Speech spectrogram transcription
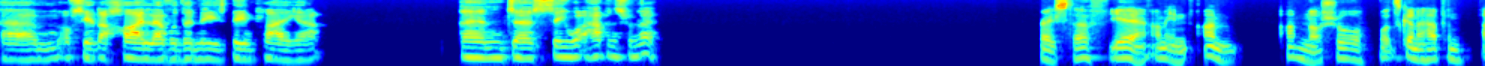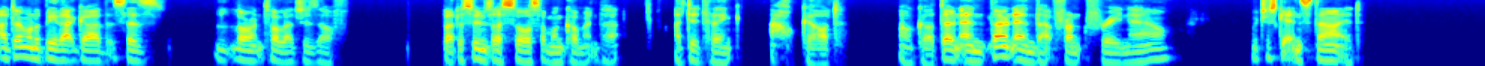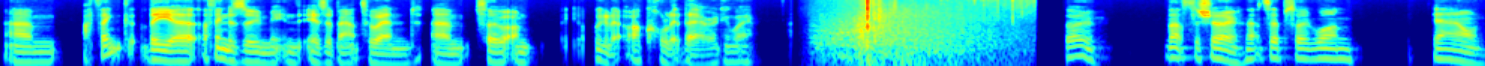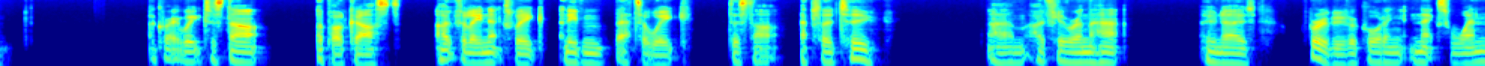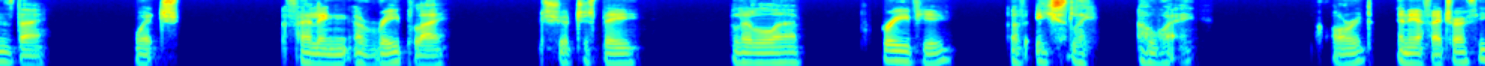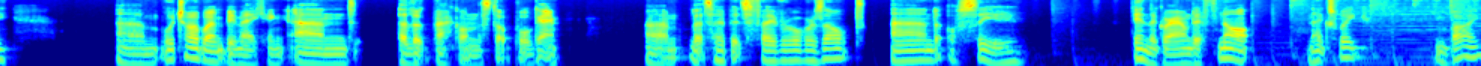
um, obviously at a high level than he's been playing at, and uh, see what happens from there. Great stuff. Yeah, I mean, I'm I'm not sure what's going to happen. I don't want to be that guy that says Laurent Tolaj is off, but as soon as I saw someone comment that, I did think, oh god, oh god, don't end don't end that front three now. We're just getting started. Um, I think the uh, I think the Zoom meeting is about to end. Um, so I'm we're gonna I'll call it there anyway. So that's the show. That's episode one down. A great week to start a podcast. Hopefully next week an even better week to start episode two. Um, hopefully we're in the hat. Who knows? Probably be recording next Wednesday, which failing a replay should just be a little uh, preview of Eastleigh away. Horrid in the FA Trophy, um, which I won't be making, and a look back on the Stockport game. Um, let's hope it's a favourable result, and I'll see you in the ground. If not, next week. Bye.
